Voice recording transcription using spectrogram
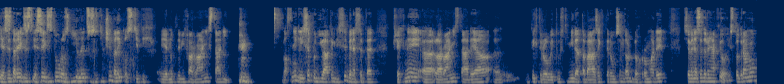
jestli tady exist, jestli existují rozdíly, co se týče velikosti těch jednotlivých larválních stádií. Vlastně, když se podíváte, když si vynesete všechny uh, larvální stádia uh, u těch trilobitů z té databáze, kterou jsem dal dohromady, se vynesete do nějakého histogramu, uh,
